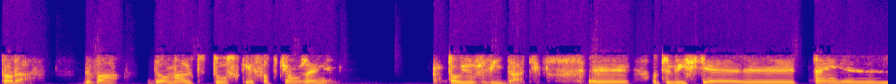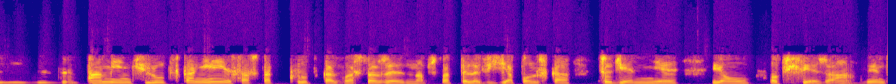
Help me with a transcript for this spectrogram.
To raz. Dwa. Donald Tusk jest obciążeniem. To już widać. Y, oczywiście y, y, pamięć ludzka nie jest aż tak krótka, zwłaszcza, że na przykład telewizja polska codziennie ją odświeża, więc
